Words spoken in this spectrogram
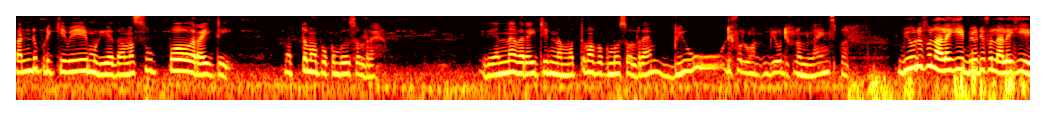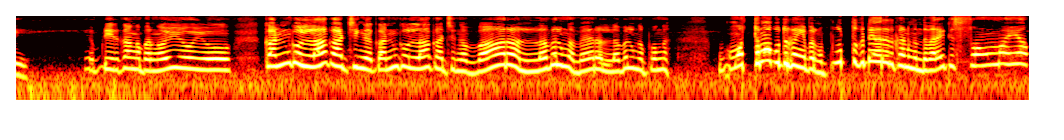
கண்டுபிடிக்கவே முடியாது. ஆனால் சூப்பர் வெரைட்டி. மொத்தமாக பூக்கும்போது சொல்கிறேன் இது என்ன வெரைட்டின்னு நான் மொத்தமாக பார்க்கும்போது சொல்கிறேன் பியூட்டிஃபுல் ஒன் பியூட்டிஃபுல் அந்த லைன்ஸ் பார். பியூட்டிஃபுல் அழகி பியூட்டிஃபுல் அழகி. எப்படி இருக்காங்க பாருங்க. ஐயோயோ. கண்கொல்லா காட்சிங்க. கண்கொல்லா காட்சிங்க. வேற லெவலுங்க. வேற லெவலுங்க. போங்க. மொத்தமாக பூத்துருக்காங்க பாருங்கள் பூத்துக்கிட்டே வேற இருக்கானுங்க. இந்த வெரைட்டி செம்மையாக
